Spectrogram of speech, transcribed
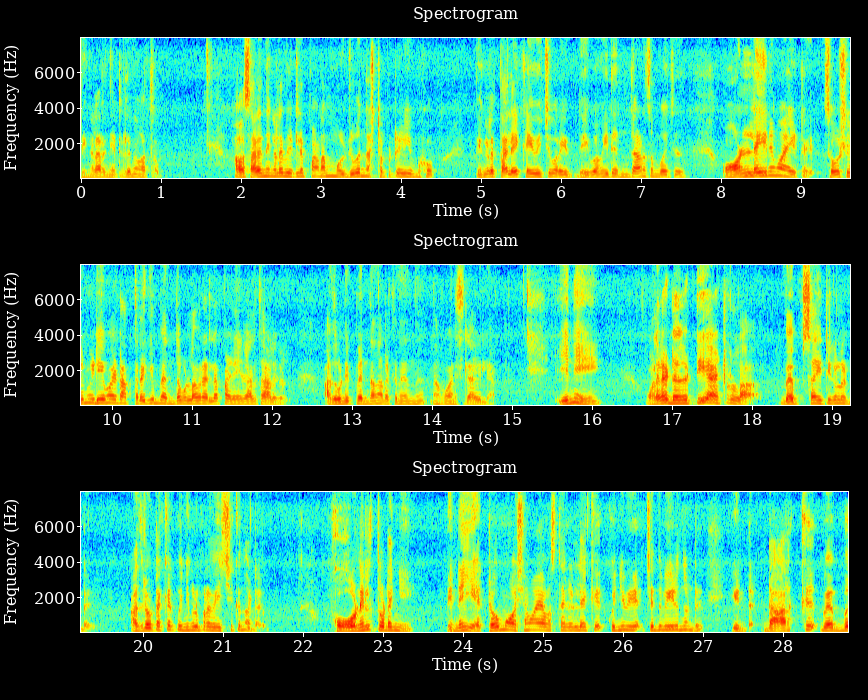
നിങ്ങൾ അറിഞ്ഞിട്ടില്ലെന്ന് മാത്രം. അവസാനം നിങ്ങളുടെ വീട്ടിലെ പണം മുഴുവൻ നഷ്ടപ്പെട്ട് കഴിയുമ്പോൾ നിങ്ങൾ തലേ കൈവച്ച് പറയും ദൈവം ഇതെന്താണ് സംഭവിച്ചത്? ഓൺലൈനുമായിട്ട് സോഷ്യൽ മീഡിയയുമായിട്ട് അത്രയ്ക്ക് ബന്ധമുള്ളവരല്ല പഴയ കാലത്തെ ആളുകൾ. അതുകൊണ്ട് ഇപ്പോൾ എന്താ നടക്കുന്നതെന്ന് നമുക്ക് മനസ്സിലാവില്ല. ഇനി വളരെ ഡേർട്ടി ആയിട്ടുള്ള വെബ്സൈറ്റുകളുണ്ട്. അതിലോട്ടൊക്കെ കുഞ്ഞുങ്ങൾ പ്രവേശിക്കുന്നുണ്ട്. ഫോണിൽ തുടങ്ങി പിന്നെ ഏറ്റവും മോശമായ അവസ്ഥകളിലേക്ക് കുഞ്ഞ് ചെന്ന് വീഴുന്നുണ്ട്. ഈ ഡാർക്ക് വെബ്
